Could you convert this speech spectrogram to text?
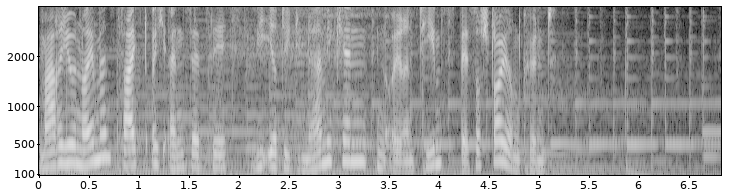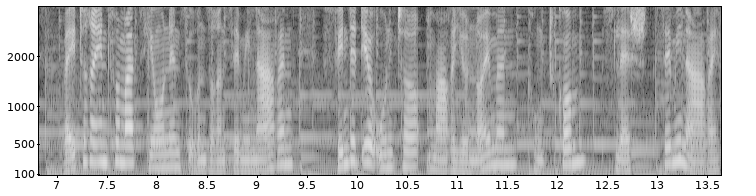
Mario Neumann zeigt euch Ansätze, wie ihr die Dynamiken in euren Teams besser steuern könnt. Weitere Informationen zu unseren Seminaren findet ihr unter marioneumann.com/seminare.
